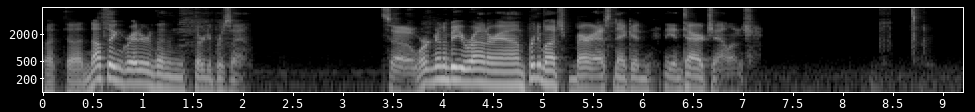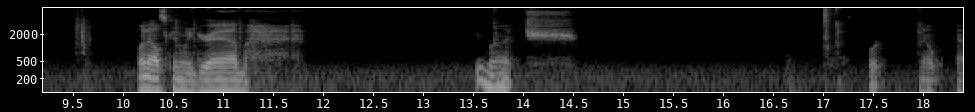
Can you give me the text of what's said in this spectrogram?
But uh, nothing greater than 30%. So we're going to be running around pretty much bare-ass naked the entire challenge. What else can we grab? Too much. Nope. No.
